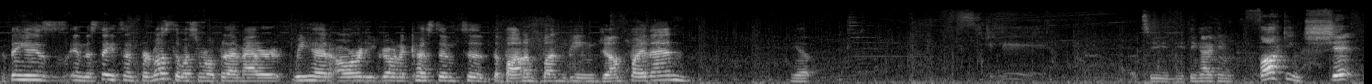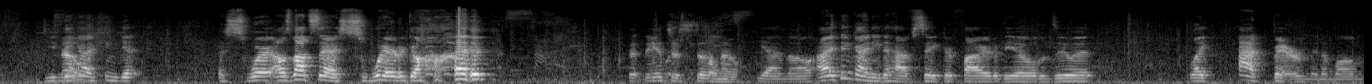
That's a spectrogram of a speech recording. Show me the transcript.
the thing is, in the States and for most of the Western world for that matter, we had already grown accustomed to the bottom button being jump by then. Yep. Let's see. Do you think I can fucking shit? Do you think I can get? I swear. I was about to say. I swear to God. The, the answer is still no. yeah, no. I think I need to have Sacred Fire to be able to do it. Like at bare minimum.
